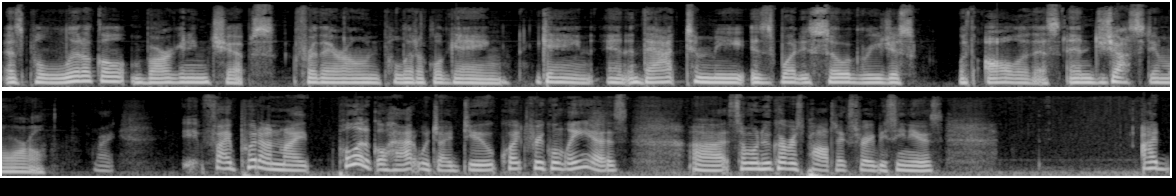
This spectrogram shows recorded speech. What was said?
as political bargaining chips for their own political gain gain and that to me is what is so egregious with all of this and just immoral Right. If I put on my political hat, which I do quite frequently as uh, someone who covers politics for ABC News, I'd,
